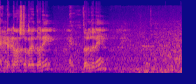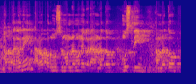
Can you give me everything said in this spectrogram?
একটা একটা রাষ্ট্র করে ধরে ধরে ধরে। হত্যা করে, আর অপর মুসলমানরা মনে করে, আমরা তো মুসলিম, আমরা তো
